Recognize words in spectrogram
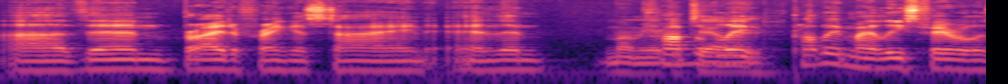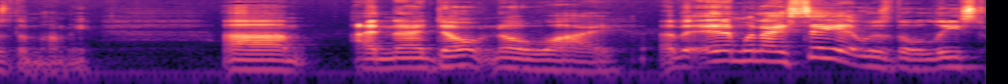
Uh, then Bride of Frankenstein, and then Mummy at the tail probably probably my least favorite was the Mummy. Um, and I don't know why. Uh, And when I say it was the least,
